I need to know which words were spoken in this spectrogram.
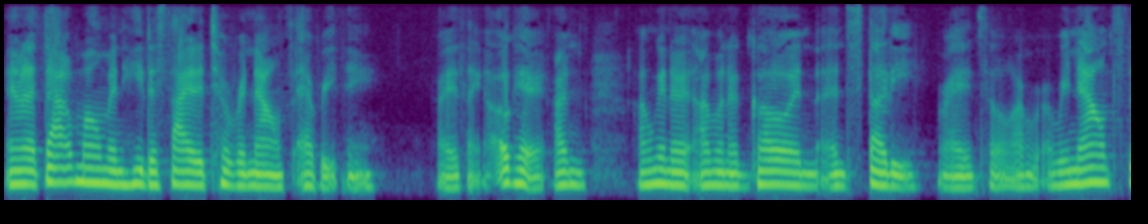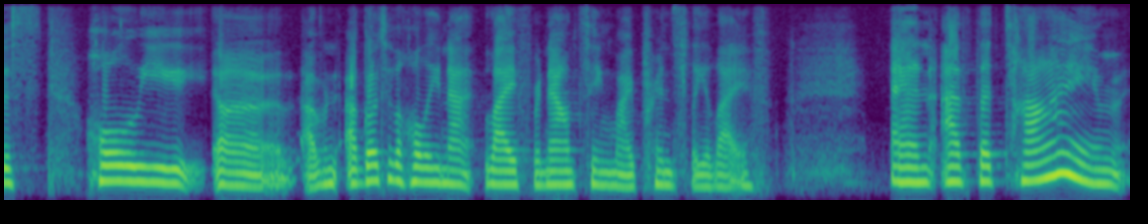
And at that moment, he decided to renounce everything. Right? He's like, okay, I'm, I'm gonna, I'm gonna go and, and study. Right? So I, renounce this holy. Uh, I'll go to the holy life, renouncing my princely life. And at the time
